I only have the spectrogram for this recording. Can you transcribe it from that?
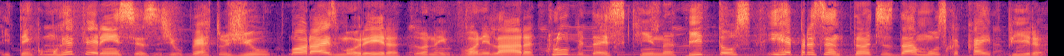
e tem como referências Gilberto Gil, Moraes Moreira, Dona Ivone Lara, Clube da Esquina, Beatles e representantes da música caipira.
